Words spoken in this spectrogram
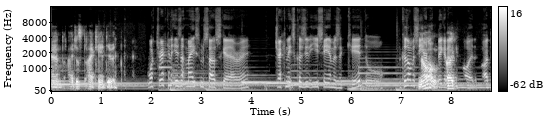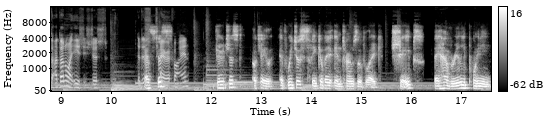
and I just I can't do it. What do you reckon it is that makes them so scary? Do you reckon it's because you see him as a kid, or because obviously you're No, bigger like-? I, I don't know what it is. It's just they're It's just terrifying. They're just okay, if we just think of it in terms of like shapes, they have really pointy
